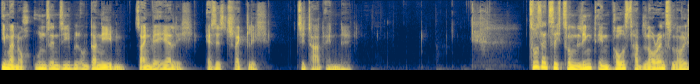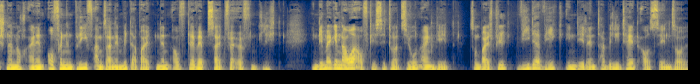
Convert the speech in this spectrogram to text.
immer noch unsensibel und daneben. Seien wir ehrlich, es ist schrecklich. Zitat Ende. Zusätzlich zum LinkedIn-Post hat Lawrence Leuschner noch einen offenen Brief an seine Mitarbeitenden auf der Website veröffentlicht, in dem er genauer auf die Situation eingeht, zum Beispiel wie der Weg in die Rentabilität aussehen soll.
